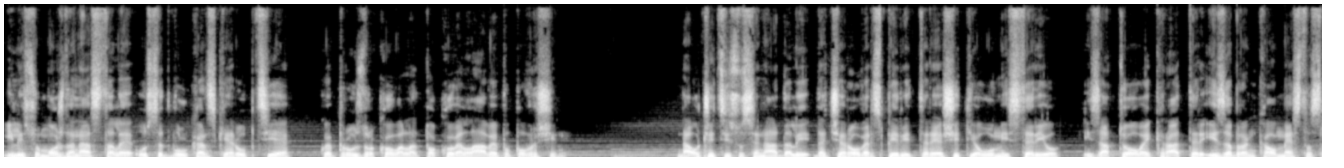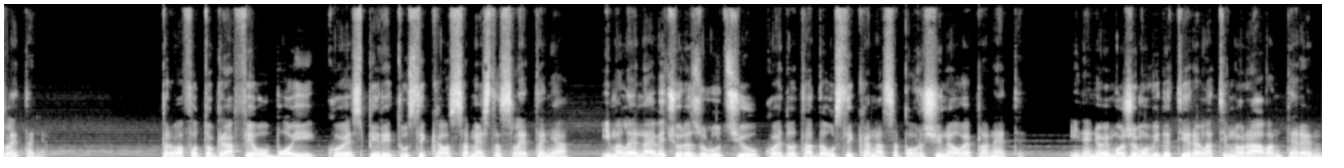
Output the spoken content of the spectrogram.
ili su možda nastale usred vulkanske erupcije koja je prouzrokovala tokove lave po površini. Naučnici su se nadali da će rover Spirit rešiti ovu misteriju i zato je ovaj krater izabran kao mesto sletanja. Prva fotografija u boji koju je Spirit uslikao sa mesta sletanja imala je najveću rezoluciju koja je do tada uslikana sa površine ove planete i na njoj možemo vidjeti relativno ravan teren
